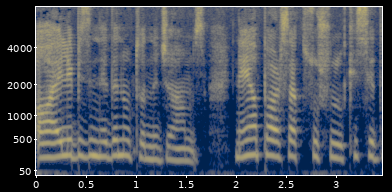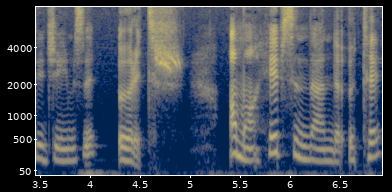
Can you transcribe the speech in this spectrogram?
Aile bizi neden utanacağımız, ne yaparsak suçluluk hissedeceğimizi öğretir. Ama hepsinden de öte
